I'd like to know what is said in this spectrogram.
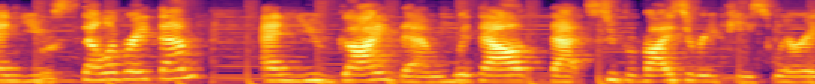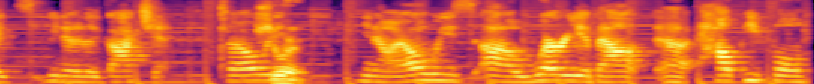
and you Right. celebrate them and you guide them without that supervisory piece where it's you know the gotcha. So I always Sure. You know, I always uh, worry about uh, how people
